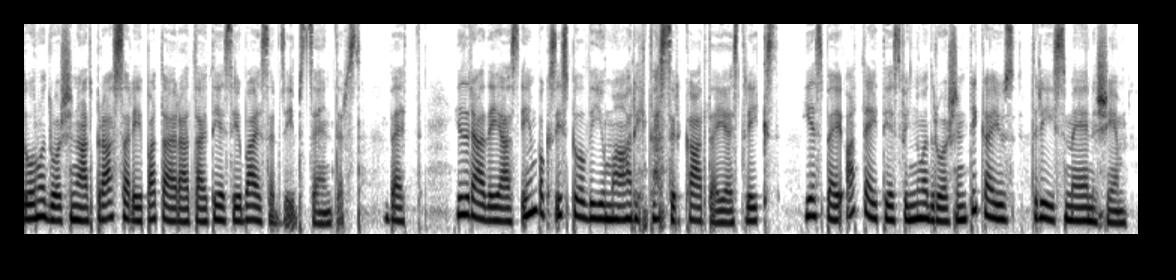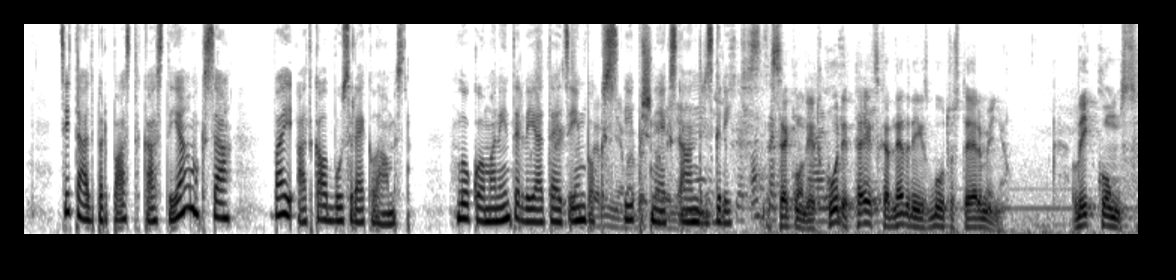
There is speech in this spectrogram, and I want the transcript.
To nodrošināt prasa arī patērētāju tiesību aizsardzības centrs. Bet izrādījās inbox izpildījumā arī tas ir kārtējais triks. Iespēju atteikties viņi nodrošina tikai uz trīs mēnešiem. Citādi par pasta kasti jāmaksā, vai atkal būs reklāmas. Lūk, ko man intervijā teica inbox īpašnieks Andris Grīķis. Sekundīt, kuri teica, ka nedrīkst būt uz termiņu? Likums,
